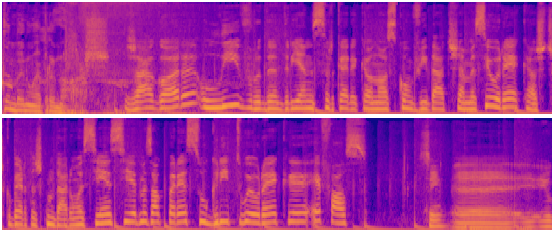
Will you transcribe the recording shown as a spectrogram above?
Também não é para nós. Já agora, o livro de Adriano Cerqueira, que é o nosso convidado, chama-se Eureka, as descobertas que mudaram a ciência, mas ao que parece o grito Eureka é falso. Sim, eh, eu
